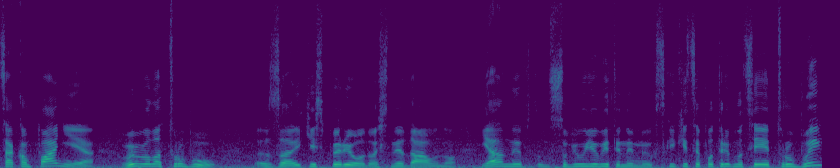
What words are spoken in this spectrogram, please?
ця компанія вивела трубу за якийсь період, ось недавно. Я не собі уявити не міг, скільки це потрібно цієї труби,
